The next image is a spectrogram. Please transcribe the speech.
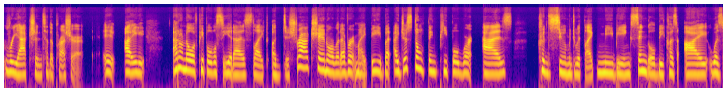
reaction to the pressure. It, I, I don't know if people will see it as like a distraction or whatever it might be, but I just don't think people were as consumed with like me being single because I was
